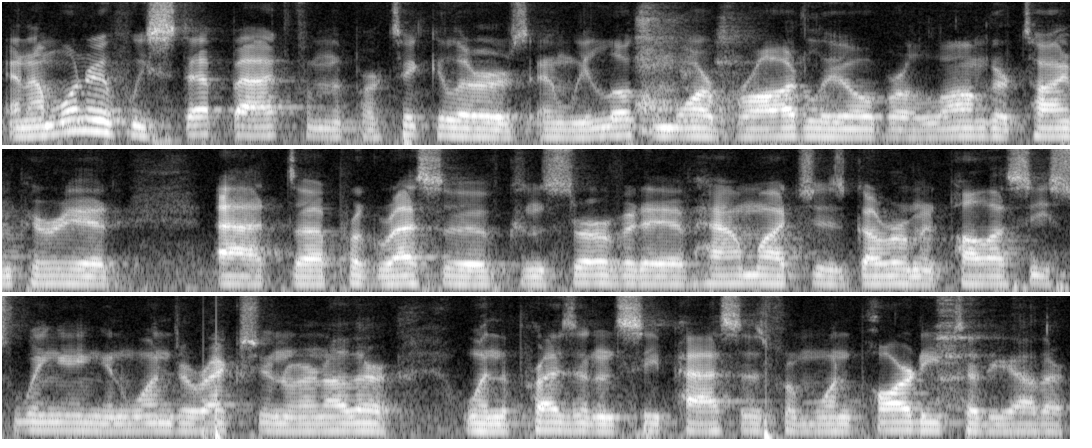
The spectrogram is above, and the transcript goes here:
And I'm wondering if we step back from the particulars and we look more broadly over a longer time period at uh, progressive, conservative, how much is government policy swinging in one direction or another when the presidency passes from one party to the other.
